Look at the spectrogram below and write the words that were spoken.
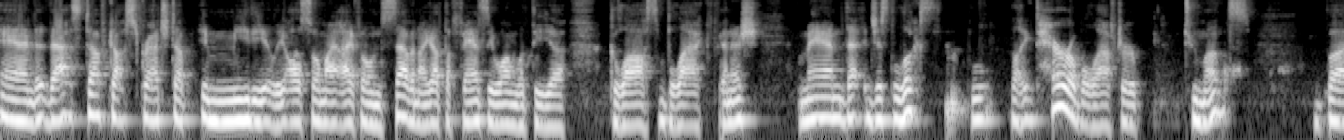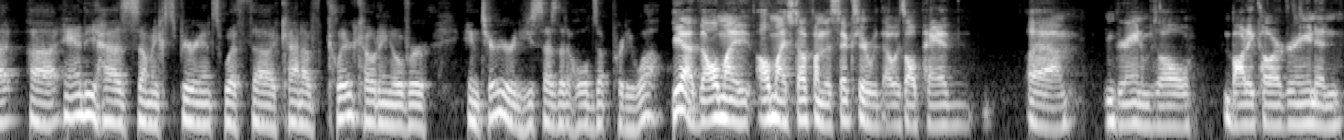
and that stuff got scratched up immediately. Also, my iPhone Seven, I got the fancy one with the uh, gloss black finish. Man, that just looks like terrible after two months. But uh, Andy has some experience with uh, kind of clear coating over interior, and he says that it holds up pretty well. Yeah, the, all my all my stuff on the Sixer that was all painted um, green. It was all body color green and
